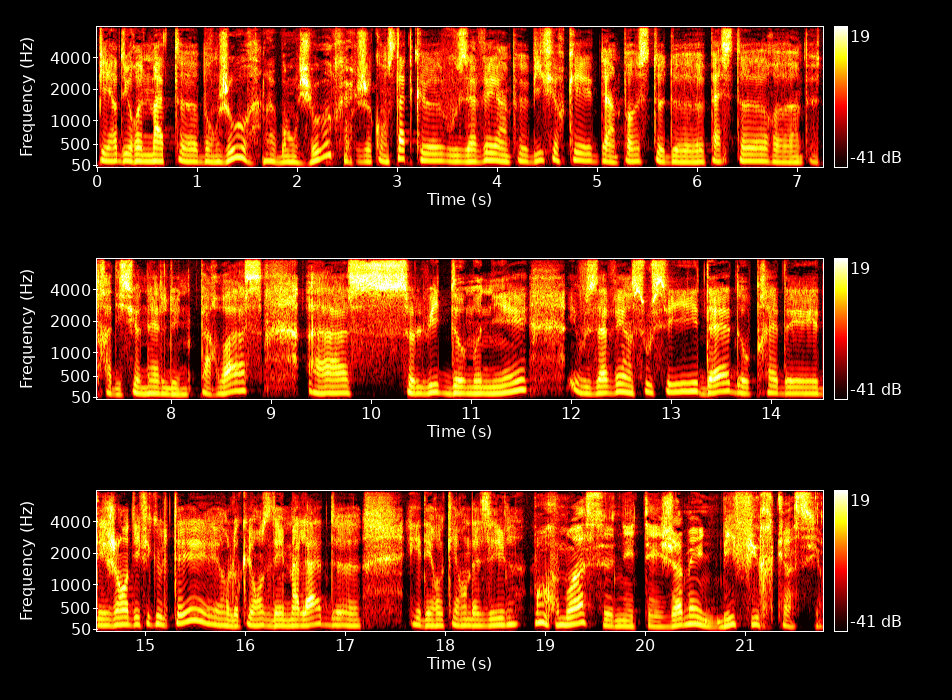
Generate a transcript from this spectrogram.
Pierre Durenmatt, euh, bonjour. Euh, bonjour. Je constate que vous avez un peu bifurqué d'un poste de pasteur euh, un peu traditionnel d'une paroisse à celui d'aumônier. Vous avez un souci d'aide auprès des, des, gens en difficulté, en l'occurrence des malades et des requérants d'asile? Pour moi, ce n'était jamais une bifurcation.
